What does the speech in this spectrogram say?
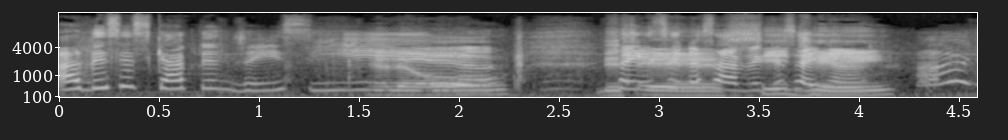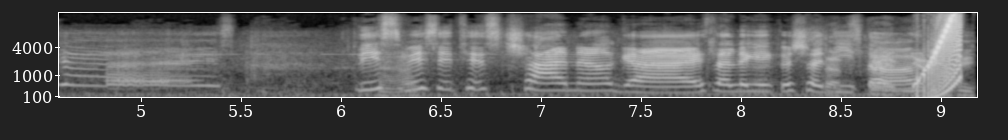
Ah, this is Captain JC. Hello, this Siya is sinasabi ko sa CJ. inyo. Hi, guys. Please Uh-huh. visit his channel, guys. Lalagay ko siya dito. Subscribe niyo si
